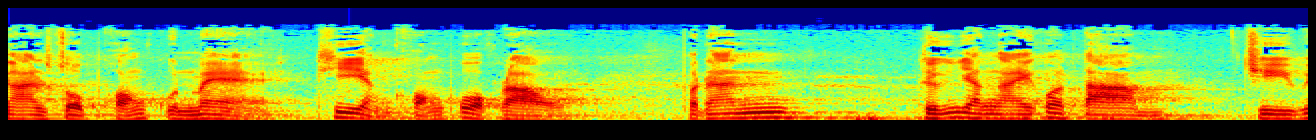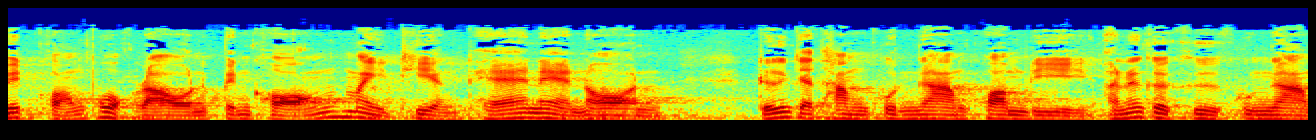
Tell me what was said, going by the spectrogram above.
งานศพของคุณแม่เที่ยงของพวกเรา เพราะนั้นถึงยังไงก็ตามชีวิตของพวกเราเป็นของไม่เที่ยงแท้แน่นอน ถึงจะทำคุณงามความดี อันนั้นก็คือคุณงาม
